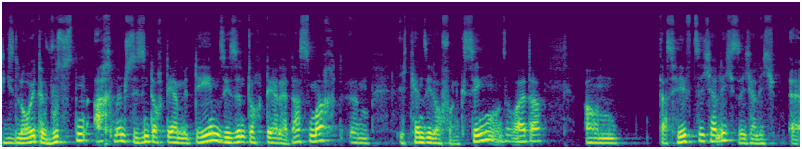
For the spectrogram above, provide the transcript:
Die Leute wussten, ach Mensch, Sie sind doch der mit dem, Sie sind doch der, der das macht. Ähm, ich kenne Sie doch von Xing und so weiter. Ähm, das hilft sicherlich. Sicherlich äh,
